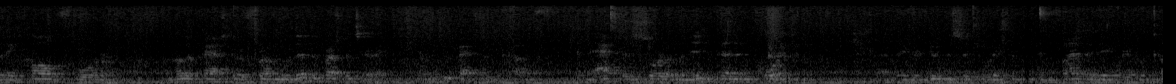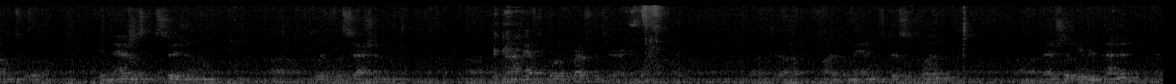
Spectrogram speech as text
they called for another pastor from within the presbytery, and the two pastors to come and act as sort of an independent court. And they reviewed the situation, and finally they were able to come to a unanimous decision uh, with the session. Uh, Did not have to go to presbytery, but uh, find the man was disciplined. Uh, Eventually he repented and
